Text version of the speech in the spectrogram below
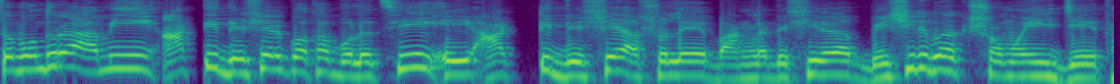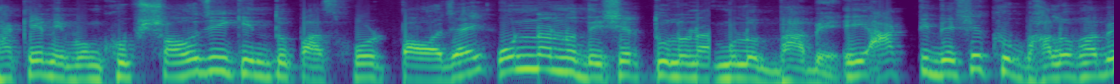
সো বন্ধুরা, আমি আটটি দেশের কথা বলেছি। এই আটটি দেশে আসলে বাংলাদেশিরা বেশিরভাগ সময়ই যেয়ে থাকেন এবং খুব সহজেই কিন্তু পাসপোর্ট পাওয়া যায় অন্যান্য দেশের তুলনামূলক ভাবে এই আটটি দেশে খুব ভালোভাবে,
